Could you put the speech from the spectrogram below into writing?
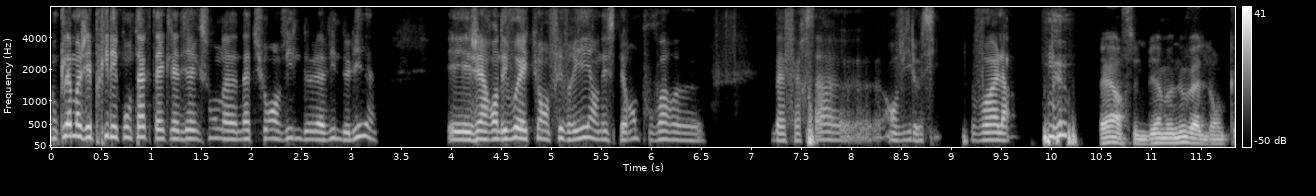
Donc là, moi, j'ai pris les contacts avec la direction nature en ville de la ville de Lille et j'ai un rendez-vous avec eux en février en espérant pouvoir bah, faire ça en ville aussi. Voilà. C'est une bien bonne nouvelle. Donc,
